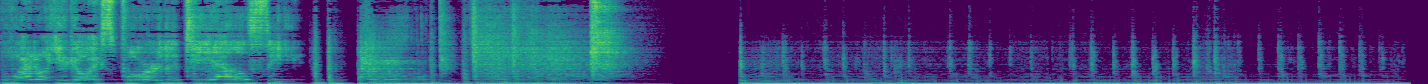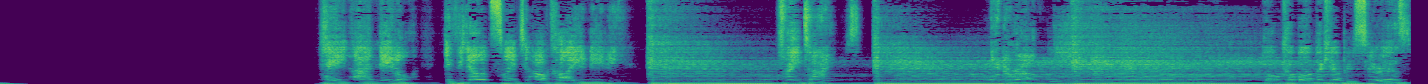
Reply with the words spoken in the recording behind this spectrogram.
why don't you go explore the TLC? Uh, Needle, if you don't switch, I'll call you Needy. Three times. In a row. Oh, come on, I can't be serious.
